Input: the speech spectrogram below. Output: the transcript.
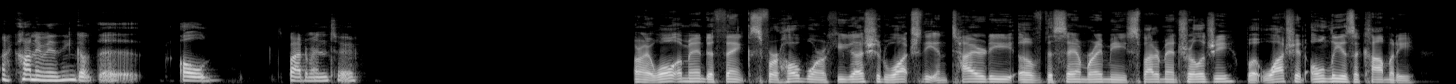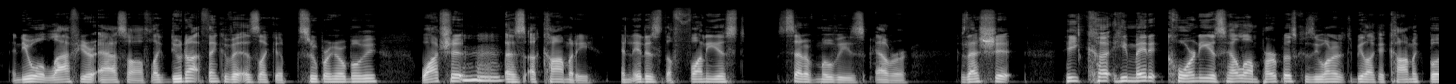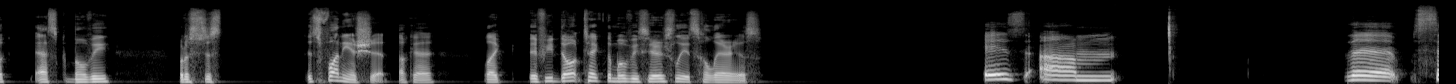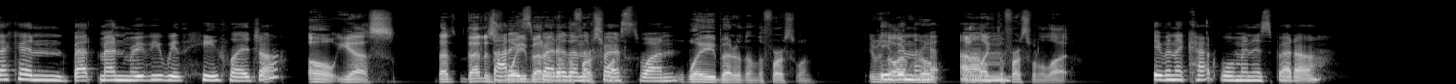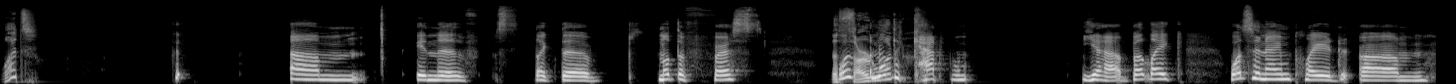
I can't even think of the old Spider-Man two. All right, well, Amanda, thanks for homework. You guys should watch the entirety of the Sam Raimi Spider-Man trilogy, but watch it only as a comedy, and you will laugh your ass off. Like, do not think of it as like a superhero movie. Watch it Mhm. as a comedy, and it is the funniest set of movies ever. Because that shit, he cut, he made it corny as hell on purpose because he wanted it to be like a comic book esque movie, but it's just, it's funny as shit. Okay, like if you don't take the movie seriously, it's hilarious. Is um the second Batman movie with Heath Ledger? Oh yes, that that is That way is better, better, than, than, the first, one. one. Way better than the first one. Even, Even though I, the, wrote, I like the um, first one a lot. Even the Catwoman is better. What? Um, in the like the not the first The was- third not one? the Catwoman. Yeah, but like, what's her name played? Um,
